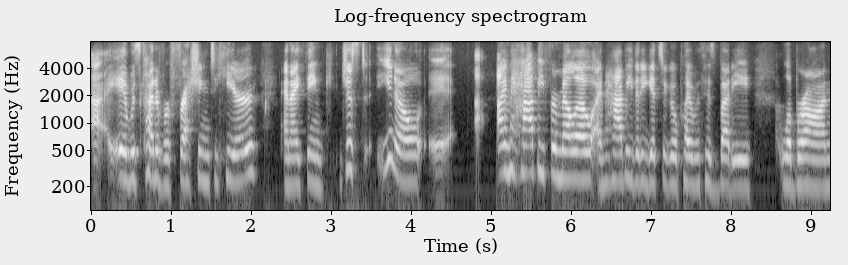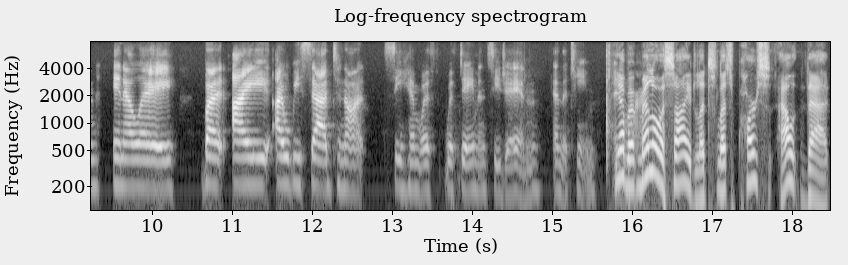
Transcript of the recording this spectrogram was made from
I, it was kind of refreshing to hear and i think just you know eh, i'm happy for melo i'm happy that he gets to go play with his buddy lebron in la but I I will be sad to not see him with with Dame and CJ and and the team. Yeah, but Melo aside, let's let's parse out that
